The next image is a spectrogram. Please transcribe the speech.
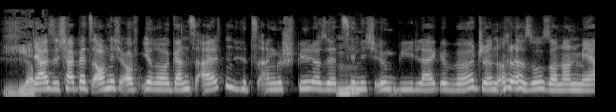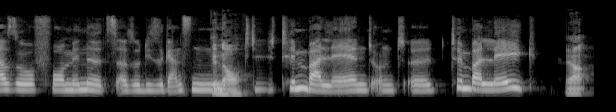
ja. ja, also ich habe jetzt auch nicht auf ihre ganz alten Hits angespielt, also jetzt hm. hier nicht irgendwie Like a Virgin oder so, sondern mehr so Four Minutes, also diese ganzen genau. Timberland und äh, Timberlake ja.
